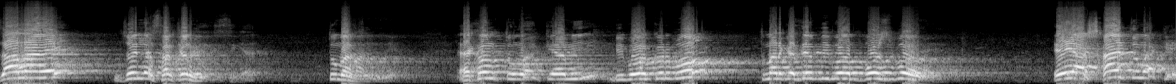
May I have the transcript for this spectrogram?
জ্বালায় জৈলা সরকার তোমার জন্য। এখন তোমাকে আমি বিবাহ করব, তোমার কাছে বিবাহ বসবো। এই আশায় তোমাকে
